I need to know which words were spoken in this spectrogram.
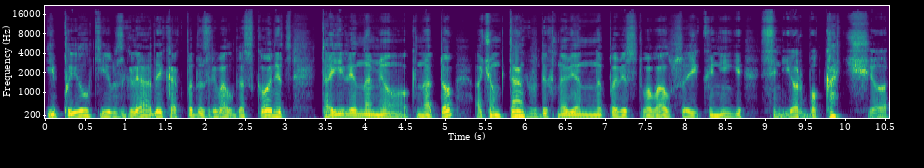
и пылкие взгляды, как подозревал Гасконец, таили намек на то, о чем так вдохновенно повествовал в своей книге сеньор Боккаччо.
